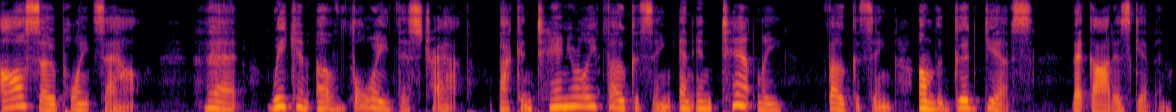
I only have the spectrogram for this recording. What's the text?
also points out that we can avoid this trap by continually focusing and intently focusing on the good gifts that God has given.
